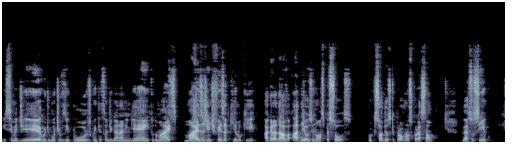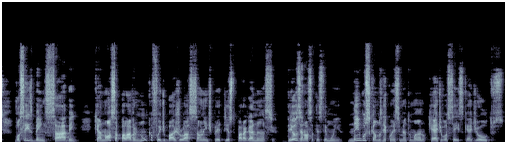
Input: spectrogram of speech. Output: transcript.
Em cima de erro, de motivos impuros, com a intenção de enganar ninguém e tudo mais. Mas a gente fez aquilo que agradava a Deus e não as pessoas. Porque só Deus que prova o nosso coração. Verso 5. Vocês bem sabem que a nossa palavra nunca foi de bajulação nem de pretexto para a ganância. Deus é nossa testemunha. Nem buscamos reconhecimento humano, quer de vocês, quer de outros.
